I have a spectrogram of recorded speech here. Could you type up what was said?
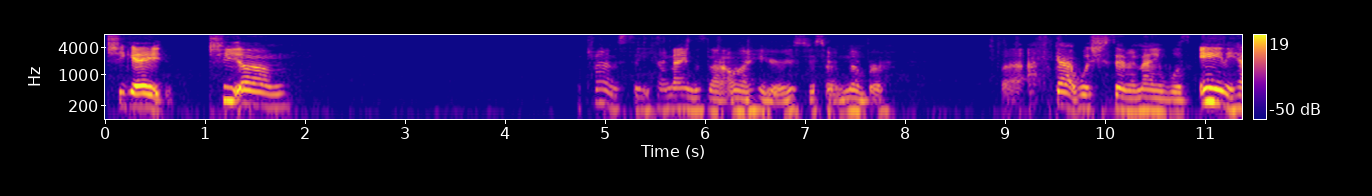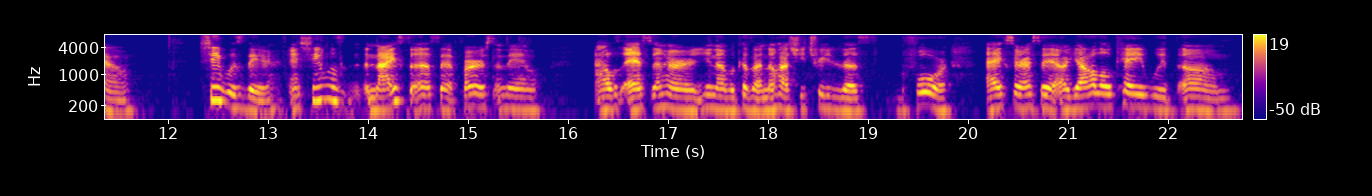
she gave she um I'm trying to see her name is not on here. It's just her number. I forgot what she said her name was. Anyhow, she was there and she was nice to us at first. And then I was asking her, you know, because I know how she treated us before. I asked her, I said, Are y'all okay with um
